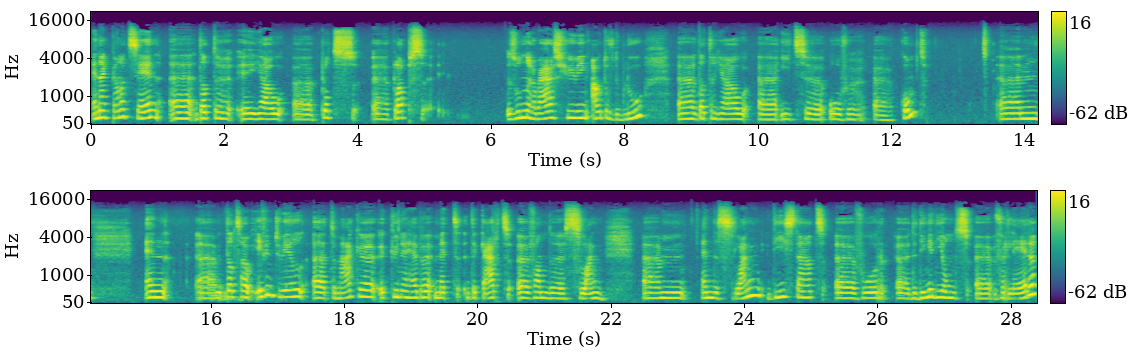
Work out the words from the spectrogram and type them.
En dan kan het zijn dat er jou plots klaps zonder waarschuwing, out of the blue, dat er jou iets overkomt. Um, en Ehm, dat zou eventueel uh, te maken kunnen hebben met de kaart uh, van de slang. Um, en de slang die staat uh, voor de dingen die ons verleiden,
